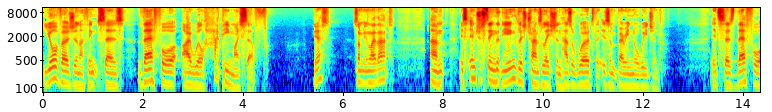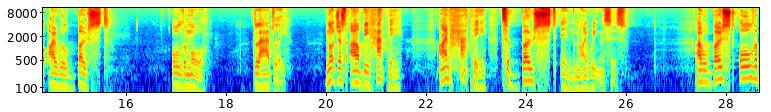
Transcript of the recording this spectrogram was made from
your version, I think, says, Therefore I will happy myself. Yes? Something like that? Um, it's interesting that the English translation has a word that isn't very Norwegian. It says, Therefore I will boast all the more, gladly. Not just I'll be happy, I'm happy to boast in my weaknesses. I will boast all the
